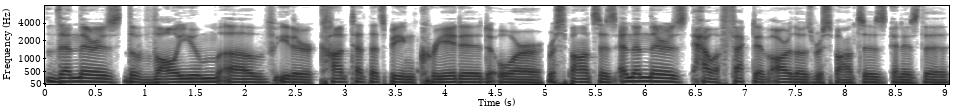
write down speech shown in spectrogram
Then there's the volume of either content that's being created or responses. And then there's how effective are those responses and is the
